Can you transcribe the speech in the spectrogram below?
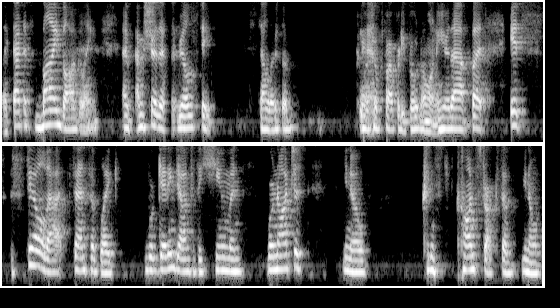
like that it's mind-boggling i'm, I'm sure that real estate sellers of commercial yeah. property pro don't want to hear that but it's still that sense of like we're getting down to the human. We're not just, you know, const- constructs of, you know,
